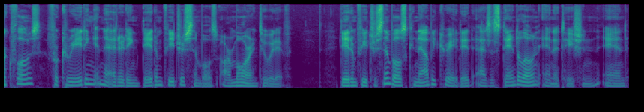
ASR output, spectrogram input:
Workflows for creating and editing datum feature symbols are more intuitive. Datum feature symbols can now be created as a standalone annotation and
